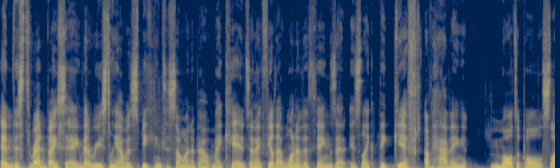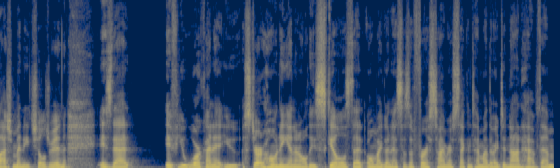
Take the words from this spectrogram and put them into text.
end this thread by saying that recently I was speaking to someone about my kids, and I feel that one of the things that is like the gift of having multiple slash many children is that if you work on it, you start honing in on all these skills that, oh my goodness, as a first time or second time mother, I did not have them.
